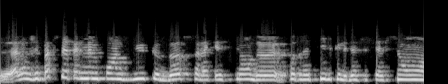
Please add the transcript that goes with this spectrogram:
Euh, alors, j'ai pas tout à fait le même point de vue que Bob sur la question de faudrait-il que les associations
